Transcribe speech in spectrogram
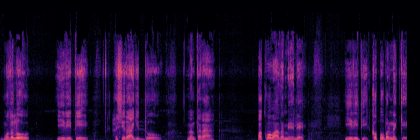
ಮೊದಲು ಈ ರೀತಿ ಹಸಿರಾಗಿದ್ದು, ನಂತರ ಪಕ್ವವಾದ ಮೇಲೆ ಈ ರೀತಿ ಕಪ್ಪು ಬಣ್ಣಕ್ಕೆ,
